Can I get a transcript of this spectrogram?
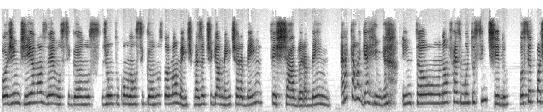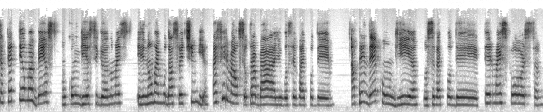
Hoje em dia nós vemos ciganos junto com não ciganos normalmente, mas antigamente era bem fechado, era bem era aquela guerrinha. Então não faz muito sentido. Você pode até ter uma benção com um guia cigano, mas ele não vai mudar a sua etnia. Vai firmar o seu trabalho, você vai poder aprender com um guia, você vai poder ter mais força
